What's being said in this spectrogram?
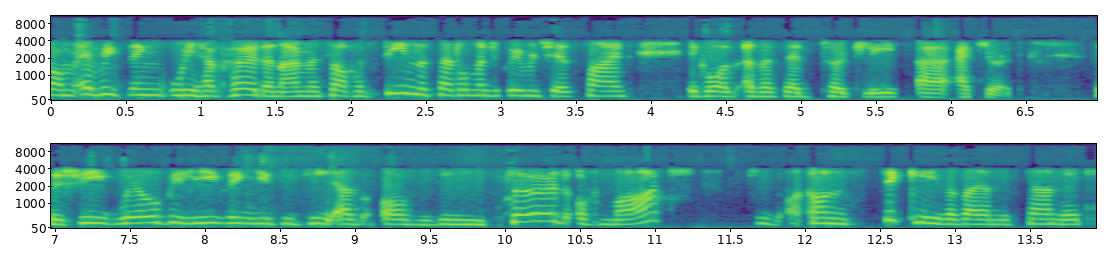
from everything we have heard, and I myself have seen the settlement agreement she has signed, it was, as I said, totally uh, accurate. So she will be leaving UCT as of the 3rd of March. She's on sick leave, as I understand it,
